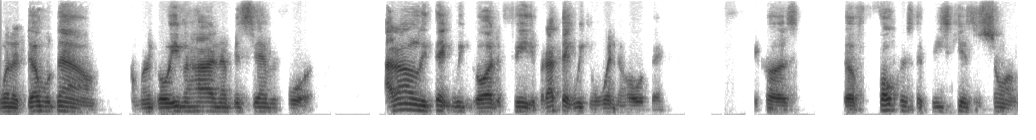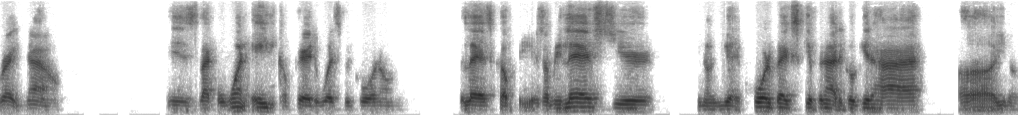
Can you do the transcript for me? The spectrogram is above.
going to double down. I'm going to go even higher than I've been saying before. I don't only think we can go undefeated, but I think we can win the whole thing because the focus that these kids are showing right now is like a 180 compared to what's been going on the last couple of years. I mean, last year, you know, you had quarterbacks skipping out to go get high. Uh, you know,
